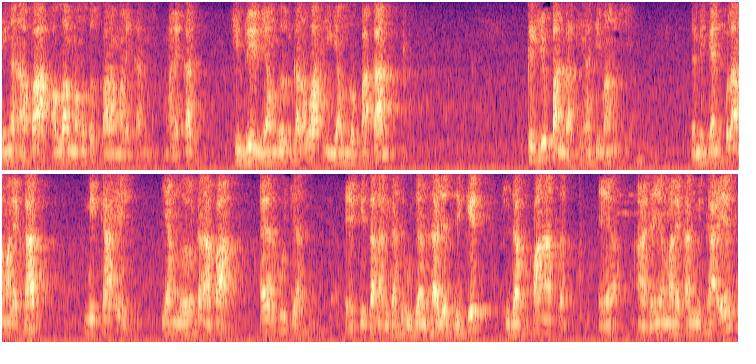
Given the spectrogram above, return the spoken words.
Dengan apa? Allah mengutus para malaikatnya. Malaikat Jibril yang menurunkan wahyu yang merupakan kehidupan bagi hati manusia. Demikian pula malaikat Mikail yang menurunkan apa? Air hujan. Eh, kita nggak dikasih hujan saja sedikit sudah kepanasan. Ya, adanya malaikat Mikail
